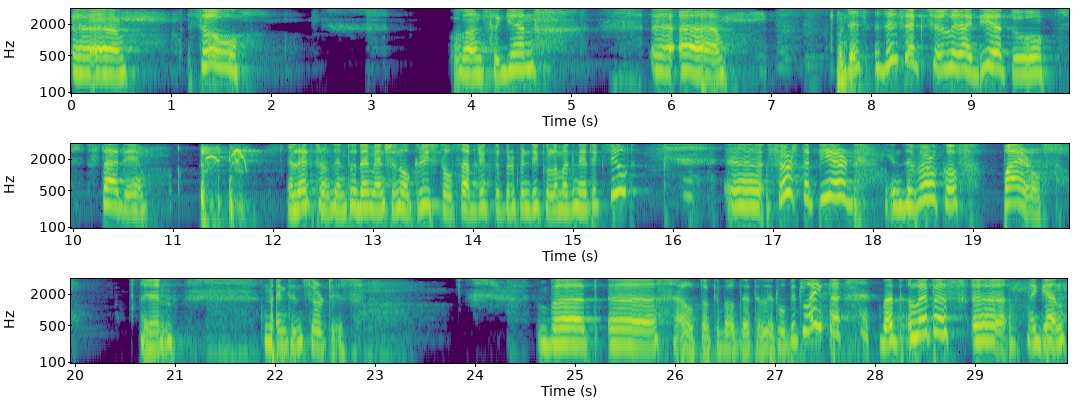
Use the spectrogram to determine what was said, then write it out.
Uh, so once again, uh, uh, this, this actually idea to study electrons in two-dimensional crystal subject to perpendicular magnetic field uh, first appeared in the work of Peierls in 1930s. But uh, I'll talk about that a little bit later. But let us uh, again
